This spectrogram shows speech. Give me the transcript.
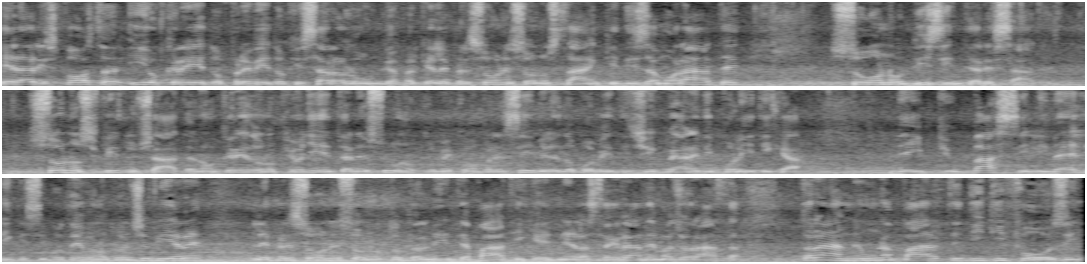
e la risposta io credo, prevedo che sarà lunga, perché le persone sono stanche, disamorate, sono disinteressate sono sfiduciate, non credono più a niente a nessuno, come comprensibile, dopo 25 anni di politica dei più bassi livelli che si potevano concepire, le persone sono totalmente apatiche nella stragrande maggioranza, tranne una parte di tifosi,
